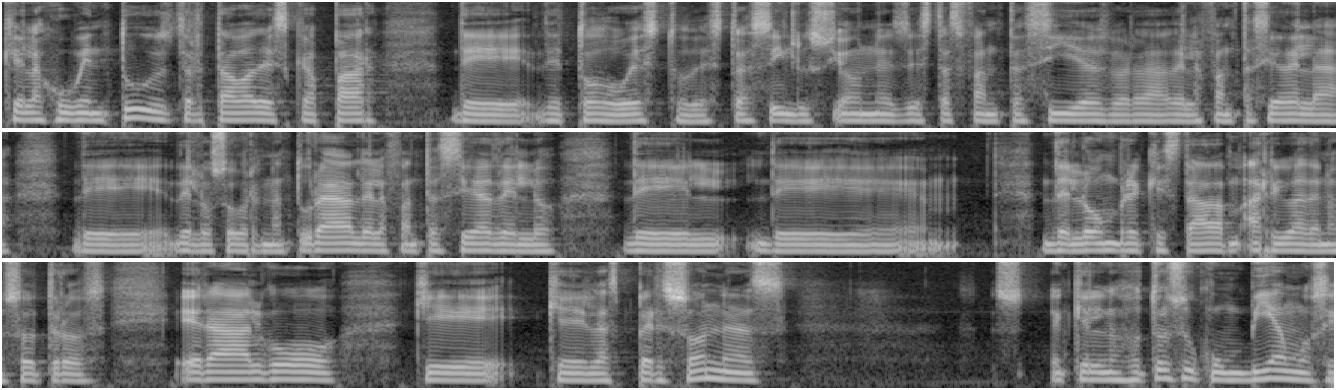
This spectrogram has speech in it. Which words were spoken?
que la juventud trataba de escapar de, de, todo esto, de estas ilusiones, de estas fantasías, ¿verdad? De la fantasía de, la, de, de lo sobrenatural, de la fantasía de lo, de, de del hombre que estaba arriba de nosotros. Era algo que, que las personas que nosotros sucumbíamos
